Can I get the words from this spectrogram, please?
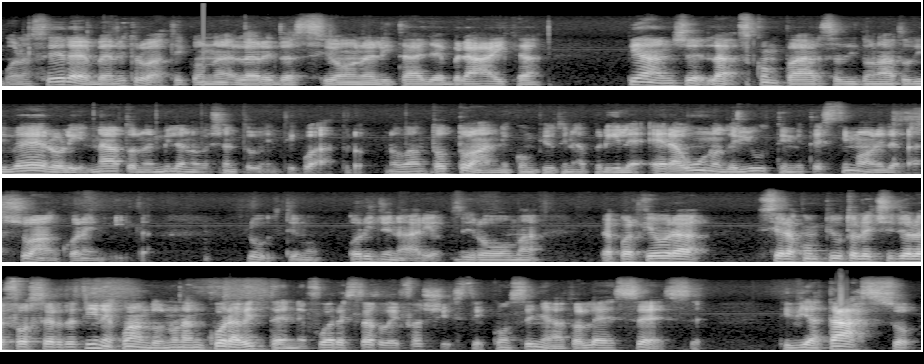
Buonasera e ben ritrovati con la redazione. L'Italia ebraica piange la scomparsa di Donato Di Veroli, nato nel 1924, 98 anni compiuti in aprile. Era uno degli ultimi testimoni della Shoah ancora in vita. L'ultimo, originario di Roma. Da qualche ora si era compiuto l'eccidio alle fosse ardatine quando, non ancora ventenne, fu arrestato dai fascisti e consegnato alle SS. Di via Tasso,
